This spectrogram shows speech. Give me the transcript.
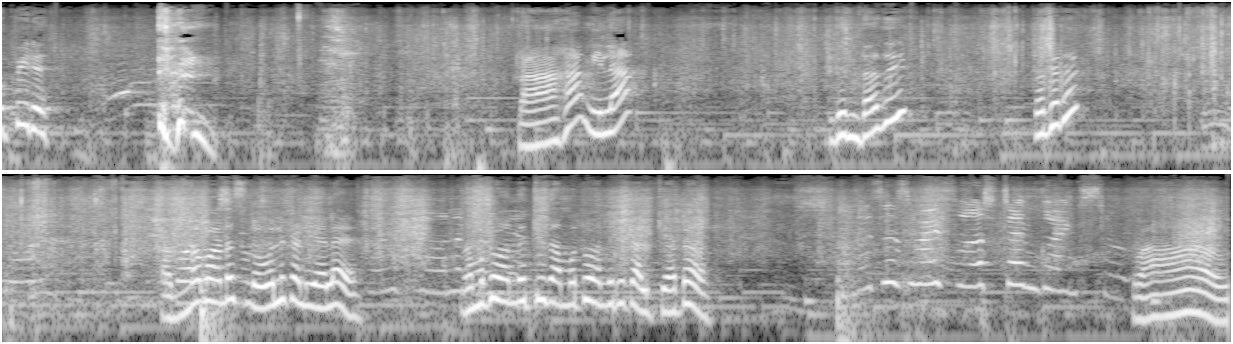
മോനെ Pires. ആഹാ നില ഇതെന്താ ഇത് നോക്കട്ടെ അന്ന പാട് സ്ലോയിൽ കളിയാലേ? നമുക്ക് വന്നിട്ട് നമുക്ക് വന്നിട്ട് കളിക്കാം കേട്ടോ വാവ്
